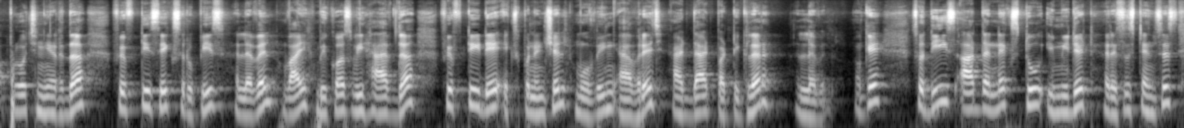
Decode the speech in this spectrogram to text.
approach near the 56 rupees level. Why? Because we have the 50 day exponential moving average at that particular level okay? So these are the next two immediate resistances.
